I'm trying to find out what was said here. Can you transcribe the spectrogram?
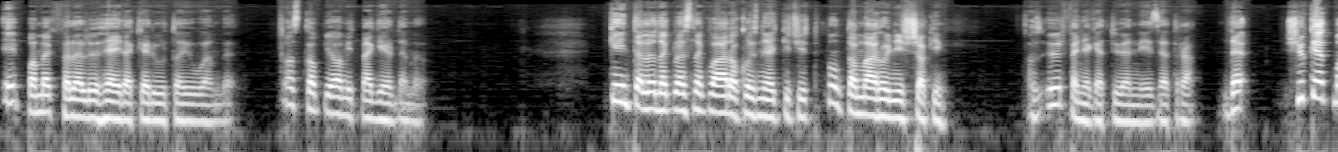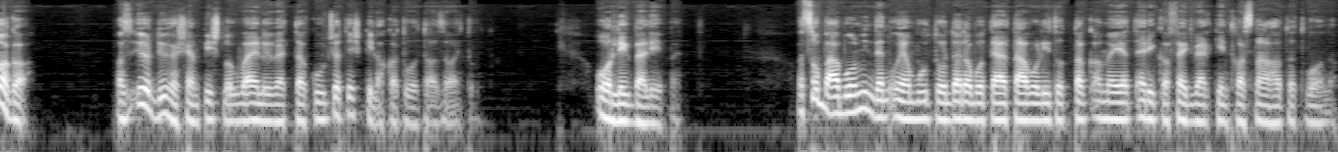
Épp a megfelelő helyre került a jó ember. Azt kapja, amit megérdemel. Kénytelenek lesznek várakozni egy kicsit, mondtam már, hogy nyissa ki. Az őr fenyegetően nézett rá. De süket maga? Az őr dühösen pislogva elővette a kulcsot, és kilakatolta az ajtót. Orlik belépett. A szobából minden olyan bútor darabot eltávolítottak, amelyet Erika fegyverként használhatott volna.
